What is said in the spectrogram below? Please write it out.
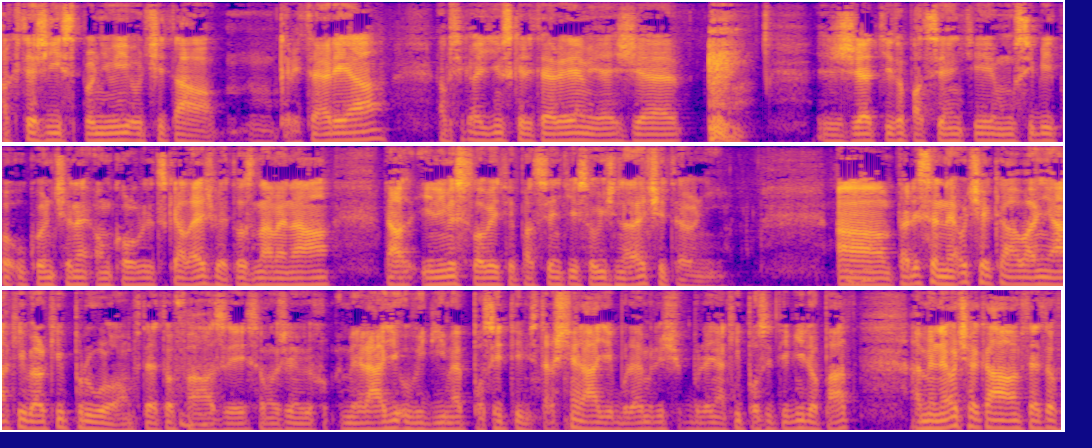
a kteří splňují určitá hm, kritéria. Například jedním z kritériem je, že že tito pacienti musí být po ukončené onkologické léčbě. To znamená, jinými slovy, ty pacienti jsou již neléčitelní. A tady se neočekává nějaký velký průlom v této fázi. Samozřejmě my rádi uvidíme pozitivní, strašně rádi budeme, když bude nějaký pozitivní dopad. A my neočekáváme v této,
